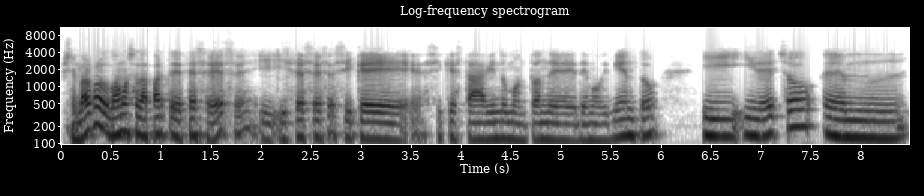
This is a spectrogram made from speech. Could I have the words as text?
Sin embargo, vamos a la parte de CSS y, CSS sí que, sí que está habiendo un montón de, movimiento y, de hecho em,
